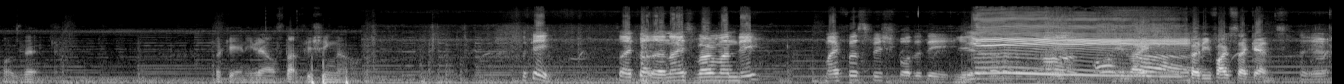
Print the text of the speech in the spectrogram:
What's that? Okay, anyway, I'll start fishing now. Okay, so I caught a nice barramundi. My first fish for the day. Yeah! In like 35 seconds. Yeah.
